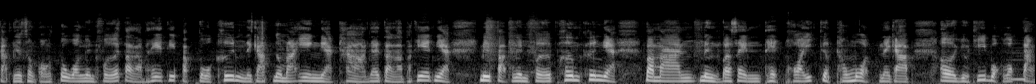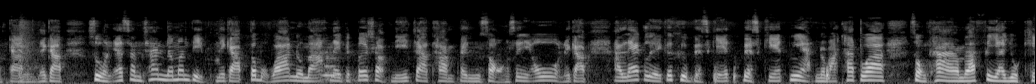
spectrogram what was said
กับในส่วนของตัวเงินเฟ้อแต่ละประเทศที่ปรับตัวขึ้นนะครับโนมูระเองเนี่ยข่าวในแต่ละประเทศเนี่ยมีปรับเงินเฟ้อเพิ่มขึ้นเนี่ยประมาณ 1 percentage point เกือบทั้งหมดนะครับเอออยู่ที่บวกลบต่างกันนะครับส่วน assumption น้ำมันดิบนะครับต้องบอกว่าโนมูระใน paper ฉบับนี้จะทำเป็น2นะครับ อันแรกเลยก็คือ base case base case เนี่ยโนมูระคาดว่าสงครามรัสเซียยูเคร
